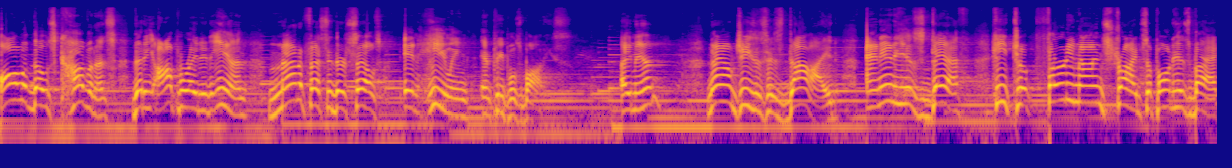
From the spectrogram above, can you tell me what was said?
All of those covenants that he operated in manifested themselves in healing in people's bodies. Amen? Now Jesus has died, and in his death, he took 39 stripes upon his back,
